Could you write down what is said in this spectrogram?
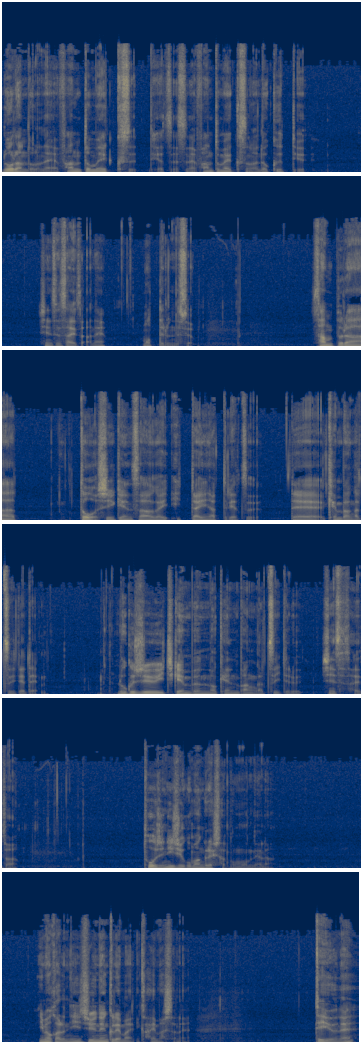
ローランドのねファントム X ってやつですね。ファントム X の6っていうシンセサイザーね。持ってるんですよ。サンプラーとシーケンサーが一体になってるやつ。で鍵盤がついてて。61鍵分の鍵盤がついてるシンセサイザー。当時25万ぐらいしたと思うんだよな。今から20年くらい前に買いましたね。っていうね。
